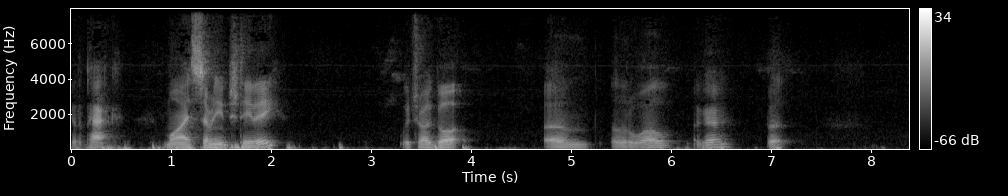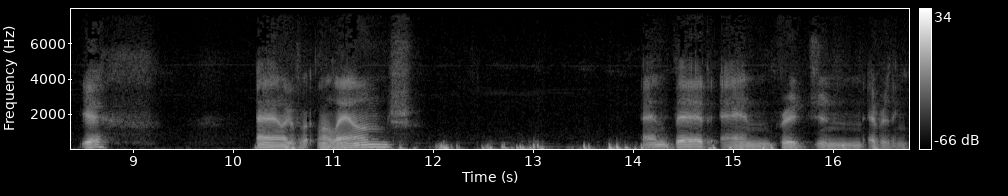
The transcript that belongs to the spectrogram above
Got to pack my 70 inch TV, which I got um, a little while ago, but yeah. And I got my lounge, and bed, and fridge, and everything.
